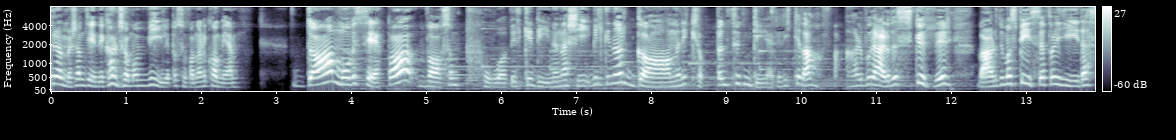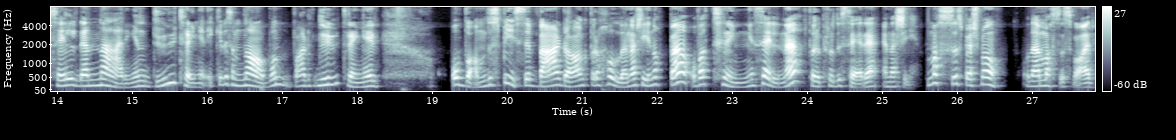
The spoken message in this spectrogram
drømmer samtidig kanskje om å hvile på sofaen når du kommer hjem. Da må vi se på hva som påvirker din energi. Hvilke organer i kroppen fungerer ikke da? Er det, hvor er det det skurrer? Hva er det du må spise for å gi deg selv den næringen du trenger? Ikke liksom naboen. Hva er det du trenger? Og hva må du spise hver dag for å holde energien oppe? Og hva trenger cellene for å produsere energi? Masse spørsmål, og det er masse svar.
